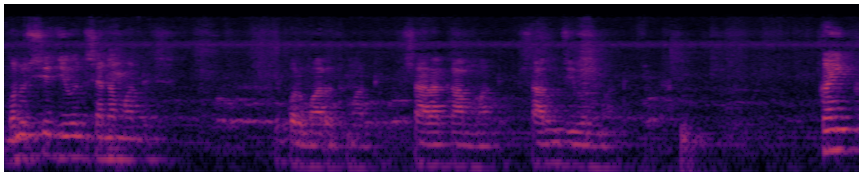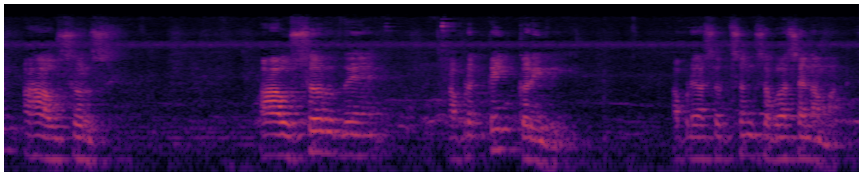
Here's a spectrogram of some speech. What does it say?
મનુષ્ય જીવન શેના માટે છે? પરમાર્થ માટે, સારા કામ માટે. સારું જીવન માટે કંઈક આ અવસર છે. આ અવસરને આપણે કંઈક કરી લઈએ. આપણે આ સત્સંગ સભા શેના માટે?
